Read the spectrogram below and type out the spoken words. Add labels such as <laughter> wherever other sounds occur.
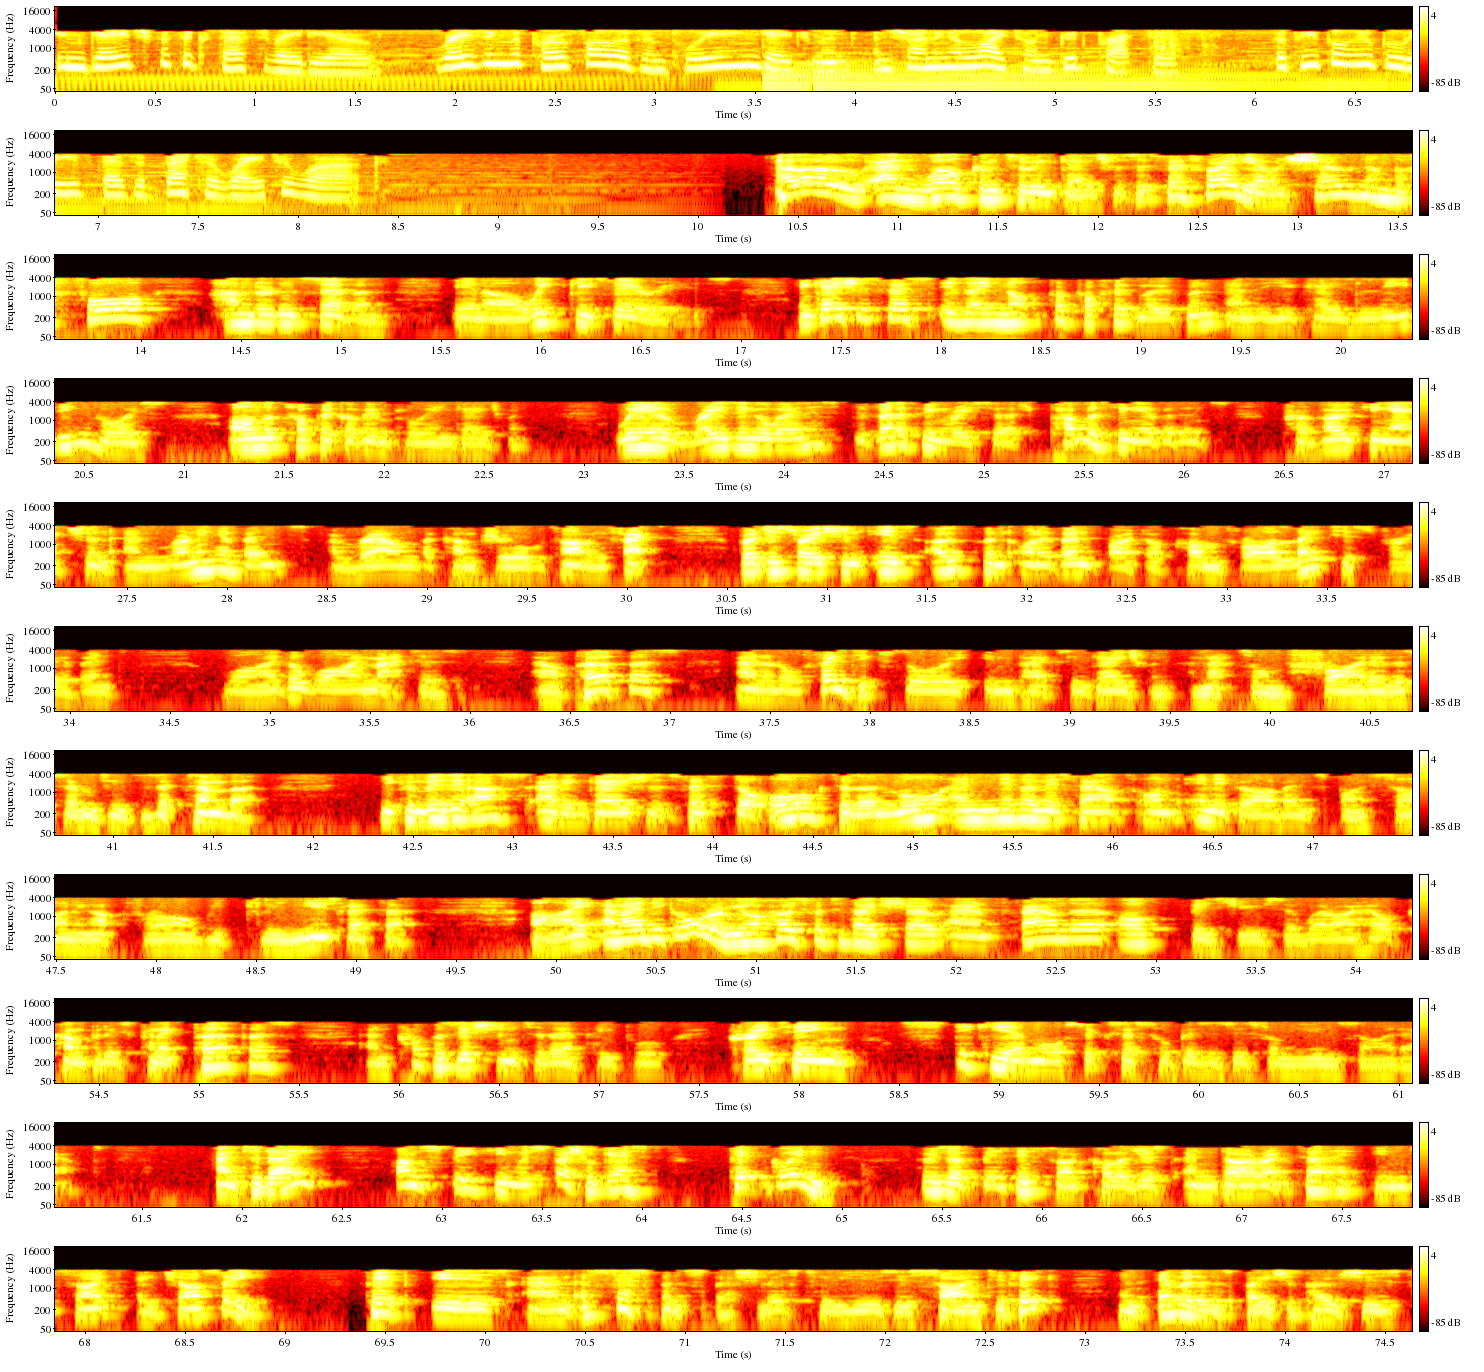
Engage for Success Radio, raising the profile of employee engagement and shining a light on good practice for people who believe there's a better way to work. Hello and welcome to Engage for Success Radio and show number 407 in our weekly series. Engage for Success is a not-for-profit movement and the UK's leading voice on the topic of employee engagement. We're raising awareness, developing research, publishing evidence, provoking action and running events around the country all the time. In fact, registration is open on eventbrite.com for our latest free event, Why the Why Matters. Our purpose and an authentic story impacts engagement, and that's on Friday the 17th of September. You can visit us at engagesuccess.org to learn more and never miss out on any of our events by signing up for our weekly newsletter. I am Andy Gorham, your host for today's show and founder of BizJuicer, where I help companies connect purpose and proposition to their people, creating stickier, more successful businesses from the inside out. And today, I'm speaking with special guest Pip Gwynn, who's a business psychologist and director at Insight HRC. Pip is an assessment specialist who uses scientific and evidence-based approaches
